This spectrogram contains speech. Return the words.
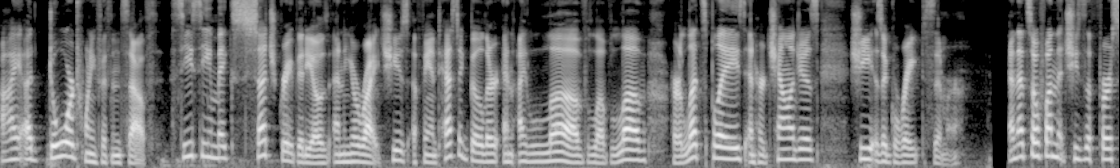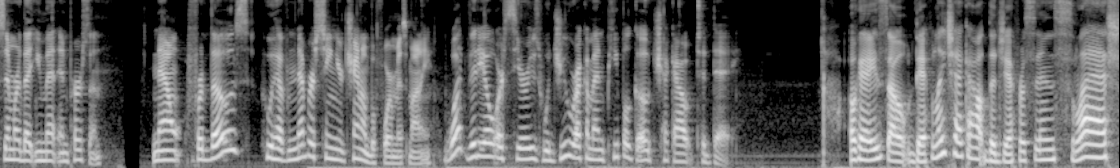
I adore 25th and South. Cece makes such great videos, and you're right, she is a fantastic builder, and I love, love, love her Let's Plays and her challenges. She is a great simmer. And that's so fun that she's the first simmer that you met in person. Now, for those who have never seen your channel before, Miss Mani, what video or series would you recommend people go check out today? Okay, so definitely check out the Jeffersons slash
